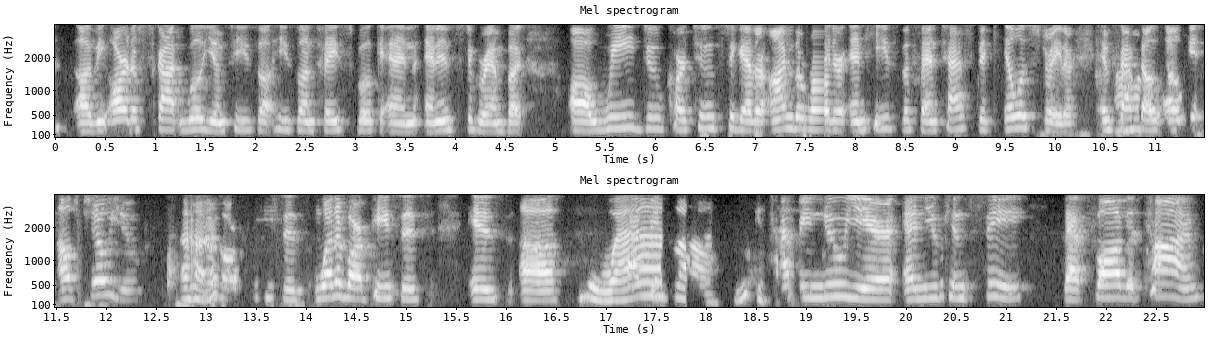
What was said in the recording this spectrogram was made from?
uh, the art of Scott Williams. He's uh, he's on Facebook and and Instagram, but. Uh, we do cartoons together. I'm the writer, and he's the fantastic illustrator. In fact, uh-huh. I'll I'll, get, I'll show you uh-huh. one of our pieces. One of our pieces is uh wow. Happy, happy new year and you can see that father time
